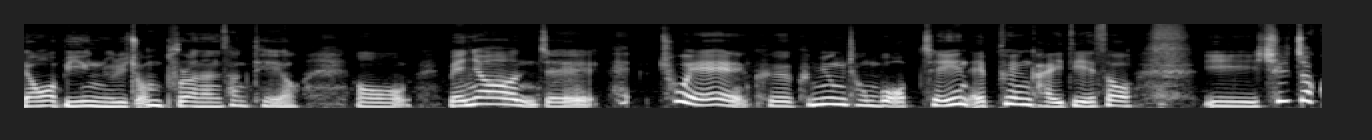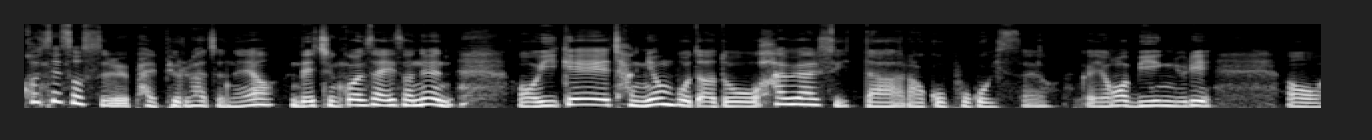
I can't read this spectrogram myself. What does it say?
영업 이익률이 좀 불안한 상태예요. 어, 매년 이제 해- 초에 그 금융 정보 업체인 FnGuide에서 이 실적 컨센서스를 발표를 하잖아요. 근데 증권사에서는 어 이게 작년보다도 하회할 수 있다라고 보고 있어요. 그러니까 영업 이익률이 어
